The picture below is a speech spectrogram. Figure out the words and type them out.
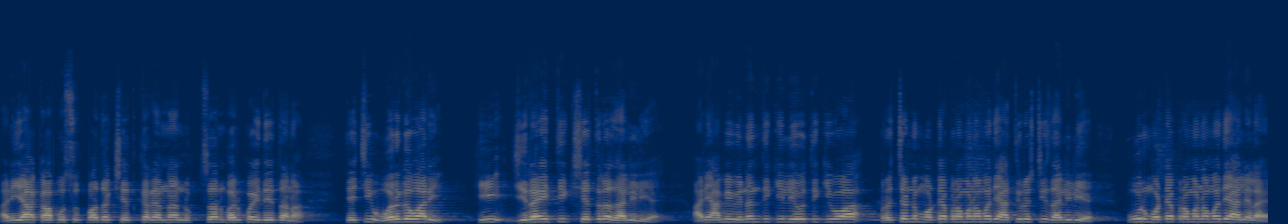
आणि या कापूस उत्पादक शेतकऱ्यांना नुकसान भरपाई देताना त्याची वर्गवारी ही जिरायती क्षेत्र झालेली आहे. आणि आम्ही विनंती केली होती की वा प्रचंड मोठ्या प्रमाणामध्ये अतिवृष्टी झालेली आहे. पूर मोठ्या प्रमाणामध्ये आलेला आहे.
